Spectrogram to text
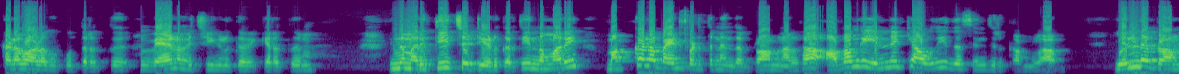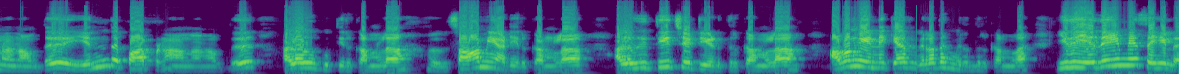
கடவாளகு குத்துறது வேனை வச்சு இழுக்க வைக்கிறது இந்த மாதிரி தீச்சட்டி எடுக்கிறது இந்த மாதிரி மக்களை பயன்படுத்தின இந்த பிராமணர்கள் அவங்க என்னைக்காவது இதை செஞ்சிருக்காங்களா? எந்த பிராமணனாவது எந்த பார்ப்பனாவது அழகு குத்தி இருக்காங்களா சாமி ஆடி இருக்காங்களா அல்லது தீச்சட்டி எடுத்திருக்காங்களா? அவங்க என்னைக்காவது விரதம் இருந்திருக்காங்களா? இது எதையுமே செய்யல.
